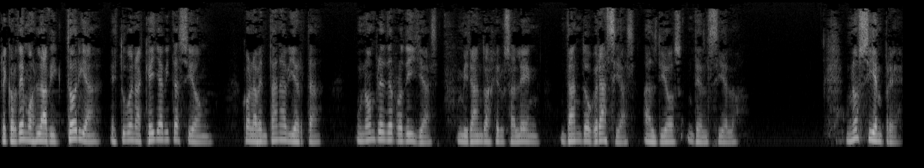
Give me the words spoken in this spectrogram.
Recordemos, la victoria estuvo en aquella habitación, con la ventana abierta, un hombre de rodillas mirando a Jerusalén, dando gracias al Dios del cielo. No siempre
